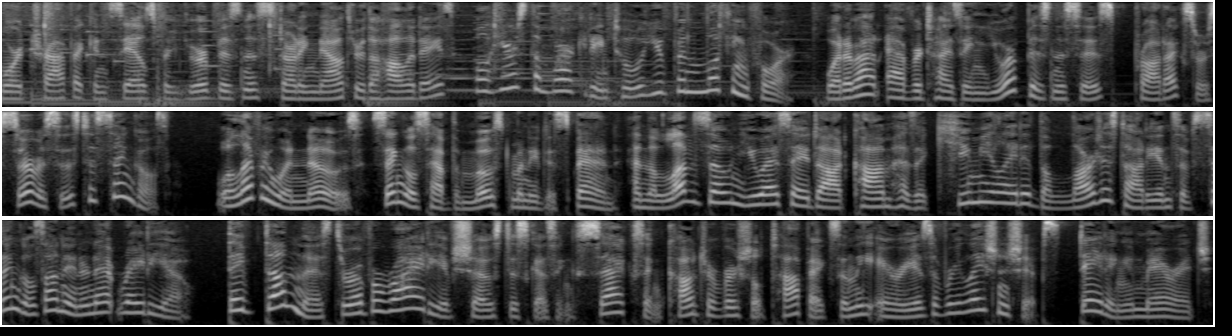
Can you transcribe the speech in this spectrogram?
more traffic and sales for your business starting now through the holidays? Well, here's the marketing tool you've been looking for. What about advertising your businesses, products, or services to singles? Well, everyone knows singles have the most money to spend, and the LoveZoneUSA.com has accumulated the largest audience of singles on internet radio. They've done this through a variety of shows discussing sex and controversial topics in the areas of relationships, dating, and marriage.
